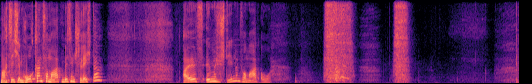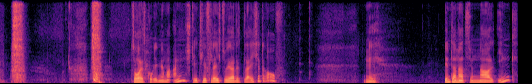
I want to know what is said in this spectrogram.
Macht sich im Hochkantformat ein bisschen schlechter als im stehenden Format. Oh. So, jetzt gucke ich mir mal an. Steht hier vielleicht so ja das gleiche drauf? Nee. International Inc.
